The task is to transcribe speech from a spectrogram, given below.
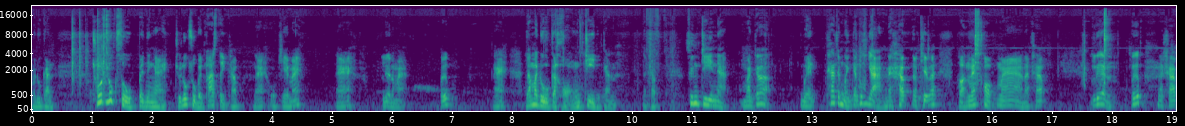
มาดูกัน ชุดลูกสูบเป็นยังไง ชุดลูกสูบเป็นพลาสติกครับนะโอเคไหมนะเลื่อนออกมาปุ๊บนะแล้วมาดูกับของจีนกันนะครับ ซึ่งจีนเนี่ยมันก็เหมือนแทบจะเหมือนกันทุกอย่างนะครับโอเคว่าถอดแม็กออกมานะครับ เลื่อนปุ๊บนะครับ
